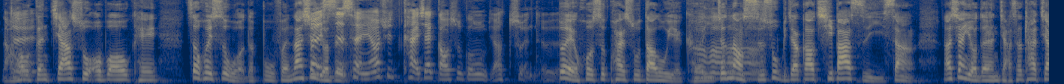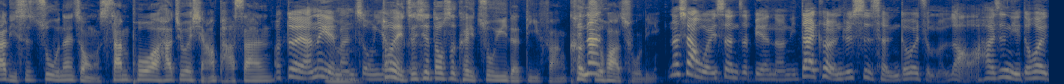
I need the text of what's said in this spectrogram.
然后跟加速 O 不 OK，这会是我的部分。那像有的四成也要去开一下高速公路比较准，对不对？对，或是快速道路也可以，就那种时速比较高，七八十以上。那像有的人，假设他家里是住那种山坡啊，他就会想要爬山。哦，对啊，那也蛮重要的。对，这些都是可以注意的地方，克制化处理。那，那像维盛这边呢？你带客人去试乘，你都会怎么绕啊？还是你都会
